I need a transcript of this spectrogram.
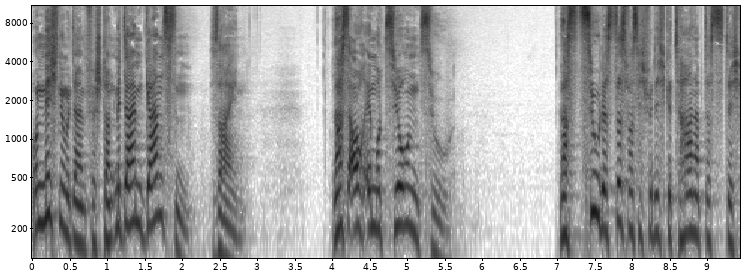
Und nicht nur mit deinem Verstand, mit deinem ganzen Sein. Lass auch Emotionen zu. Lass zu, dass das, was ich für dich getan habe, dass es dich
